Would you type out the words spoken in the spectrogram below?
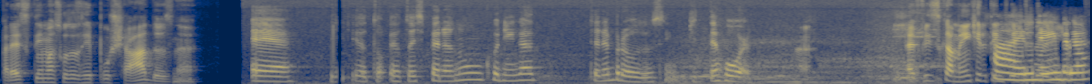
Parece que tem umas coisas repuxadas, né? É, eu tô, eu tô esperando um Coringa tenebroso, assim, de terror. É, fisicamente ele tem Ai, feito diferente. lembra.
